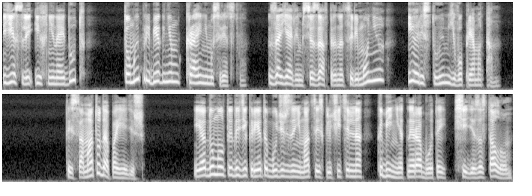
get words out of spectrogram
Если их не найдут, то мы прибегнем к крайнему средству. Заявимся завтра на церемонию и арестуем его прямо там. Ты сама туда поедешь? Я думал, ты до декрета будешь заниматься исключительно кабинетной работой, сидя за столом.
